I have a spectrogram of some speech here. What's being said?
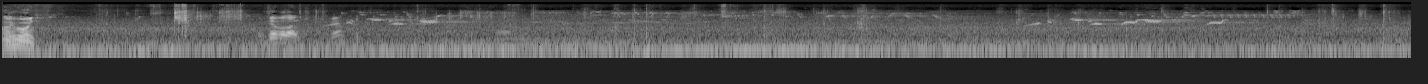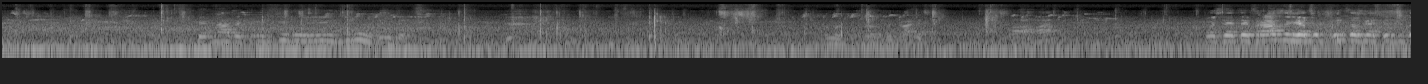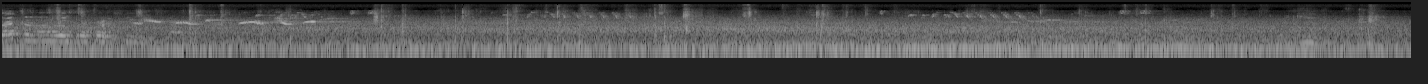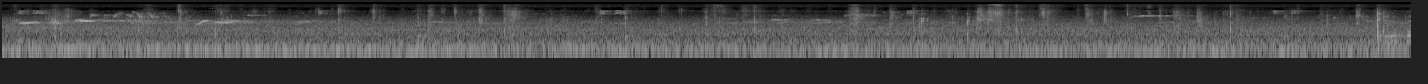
Огонь. Где. Ага. После этой фразы я тут обязательно надо про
